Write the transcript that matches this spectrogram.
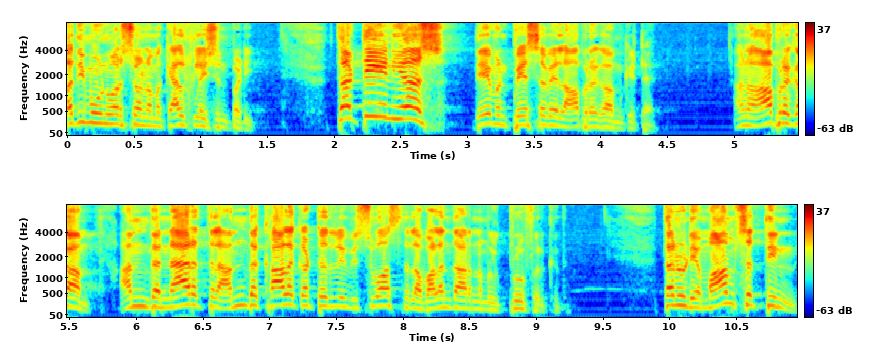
பதிமூணு வருஷம் நம்ம கால்குலேஷன் படி. தேர்ட்டீன் இயர்ஸ் தேவன் பேசவே இல்லை ஆபிரகாம் கிட்ட. ஆனால் ஆபிரகாம் அந்த நேரத்தில் அந்த காலகட்டத்தில் விசுவாசத்தில் வளர்ந்தார் நம்மளுக்கு ப்ரூஃப் இருக்குது. தன்னுடைய மாம்சத்தின்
